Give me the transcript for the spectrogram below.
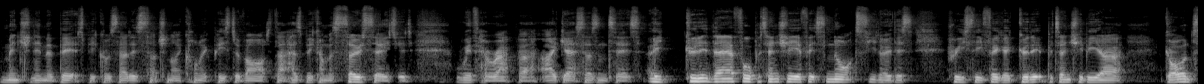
mention him a bit because that is such an iconic piece of art that has become associated with Harappa, I guess, hasn't it? Could it therefore potentially, if it's not, you know, this priestly figure, could it potentially be a god,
